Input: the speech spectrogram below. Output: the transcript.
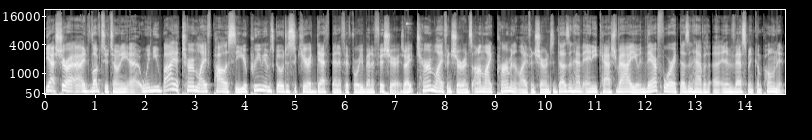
Yeah, sure. I, would love to, Tony. Uh, when you buy a term life policy, your premiums go to secure a death benefit for your beneficiaries, right? Term life insurance, unlike permanent life insurance, doesn't have any cash value and therefore it doesn't have a, a, an investment component.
